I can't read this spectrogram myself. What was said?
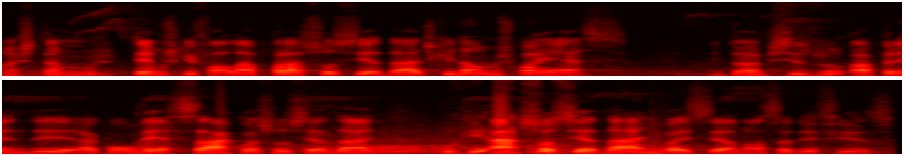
Nós temos, temos que falar para a sociedade que não nos conhece. Então é preciso aprender a conversar com a sociedade, porque a sociedade vai ser a nossa defesa.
